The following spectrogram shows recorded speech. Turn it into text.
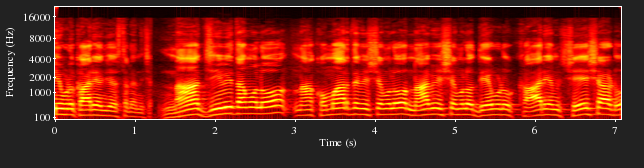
దేవుడు కార్యం చేస్తాడని చెప్పి నా జీవితంలో నా కుమార్తె విషయంలో నా విషయంలో దేవుడు కార్యం చేశాడు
